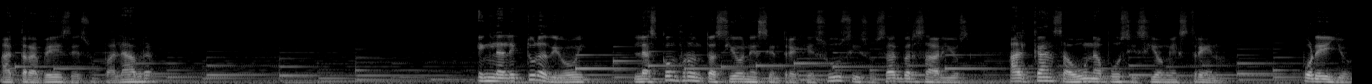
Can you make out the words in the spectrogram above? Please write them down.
a través de su palabra? En la lectura de hoy, las confrontaciones entre Jesús y sus adversarios alcanza una posición extrema. Por ello,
